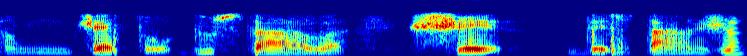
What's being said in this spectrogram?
un certo Gustave Che d'Estange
